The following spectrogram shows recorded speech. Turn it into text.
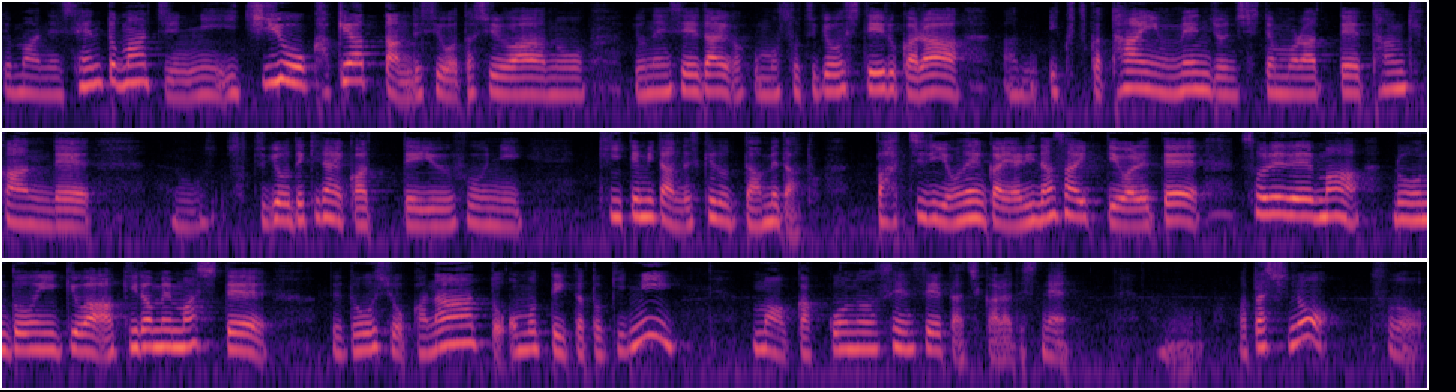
でまあねセントマーチンに一応掛け合ったんですよ。私はあの4年生大学も卒業しているからあのいくつか単位免除にしてもらって短期間であの卒業できないかっていうふうに聞いてみたんですけどダメだと。バッチリ4年間やりなさいって言われてそれでまあロンドン行きは諦めましてでどうしようかなと思っていた時に、まあ、学校の先生たちからですねあの私のその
